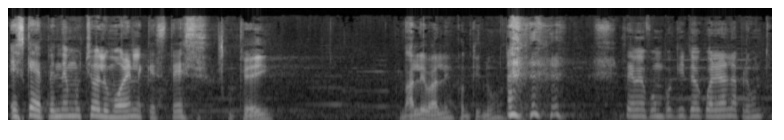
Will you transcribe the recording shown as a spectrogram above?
Es que depende mucho del humor en el que estés. Ok. Vale, vale, continúa. Se me fue un poquito cuál era la pregunta.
